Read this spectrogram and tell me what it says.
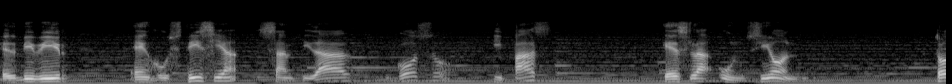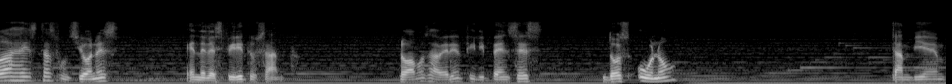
Es vivir en justicia, santidad, gozo y paz. Es la unción. Todas estas funciones en el Espíritu Santo. Lo vamos a ver en Filipenses 2.1. También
